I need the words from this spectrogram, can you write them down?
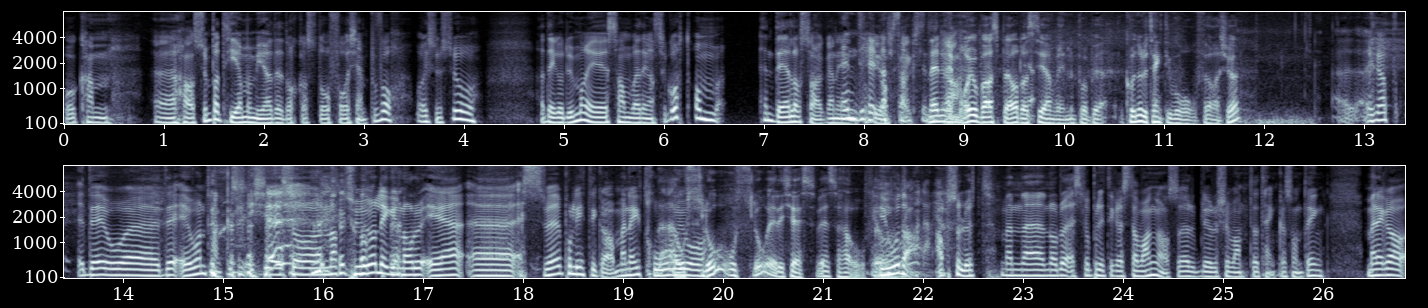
og kan eh, ha sympatier med mye av det dere står for og kjemper for. Og jeg syns jo at jeg og du, Marie, samarbeider ganske godt om en del av sakene En del av sakene. Men jeg må jo bare spørre, da, siden vi er inne på Kunne du tenkt deg å være ordfører sjøl? Det, er jo, eh, det er jo en tanke som ikke er så naturlig når du er eh, SV-politiker, men jeg tror Nei, Oslo, Oslo er det ikke SV som har ordfører? Jo da, absolutt. Men eh, når du er SV-politiker i Stavanger, så blir du ikke vant til å tenke sånne ting. Men jeg har,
